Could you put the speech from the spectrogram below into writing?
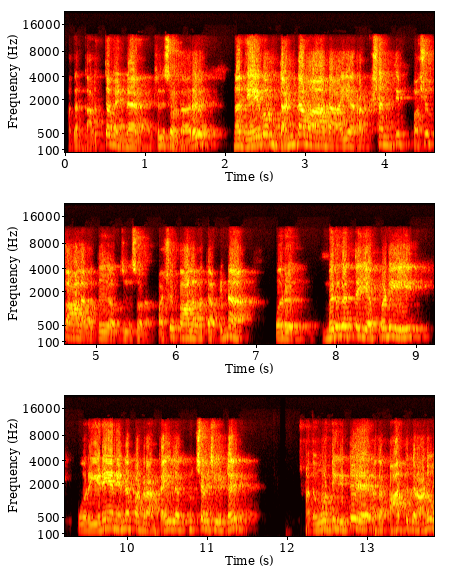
அதற்கு அர்த்தம் என்ன சொல்லி சொல்றாரு. நான் தேவம் தண்டமாதாய ரக்ஷந்தி பசுபாலவத்து அப்படின்னு சொல்லி சொல்ற பசுபாலவத்து அப்படின்னா ஒரு மிருகத்தை எப்படி ஒரு இடையன் என்ன பண்றான்? கையில குச்சை வச்சுக்கிட்டு அதை ஓட்டிக்கிட்டு அதை பாத்துக்கிறானோ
